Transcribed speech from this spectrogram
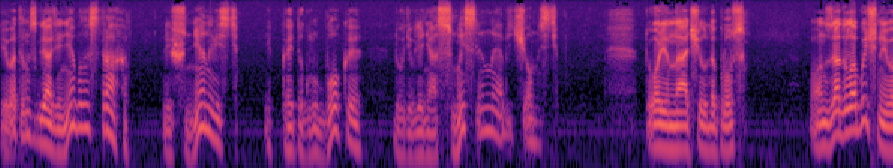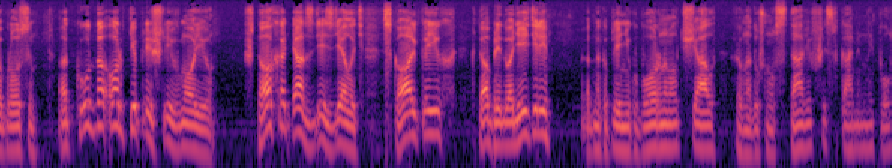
и в этом взгляде не было страха, лишь ненависть и какая-то глубокая, до удивления осмысленная обреченность. Торин начал допрос. Он задал обычные вопросы. Откуда орки пришли в морю? Что хотят здесь делать? Сколько их? Кто предводители? Однако пленник упорно молчал, равнодушно уставившись в каменный пол.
